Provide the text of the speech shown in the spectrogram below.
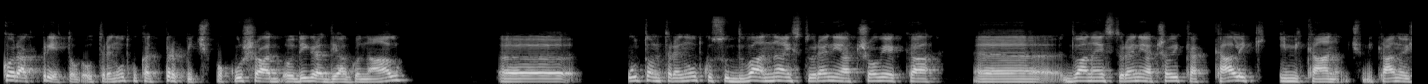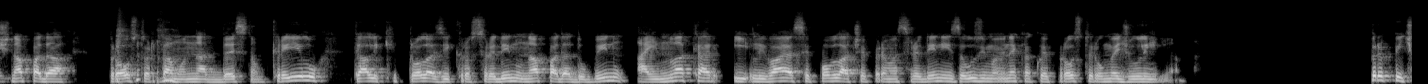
korak prije toga, u trenutku kad Prpić pokušava odigrati dijagonalu, e, u tom trenutku su dva najisturenija čovjeka e, dva najisturenija čovjeka Kalik i Mikanović. Mikanović napada prostor tamo na desnom krilu, Kalik prolazi kroz sredinu, napada dubinu, a i Mlakar i Livaja se povlače prema sredini i zauzimaju nekakve prostore u među linijama. Prpić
